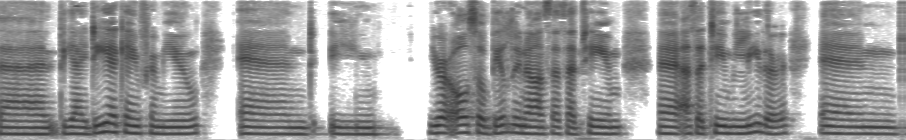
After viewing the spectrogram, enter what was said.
that the idea came from you and you, you're also building us as a team, uh, as a team leader. And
